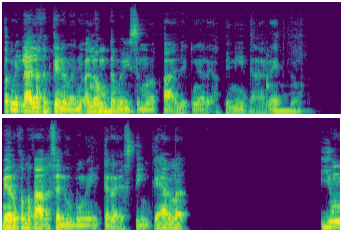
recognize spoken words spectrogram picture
pag naglalakad ka naman, yung along the way sa mga kali, kunyari, Avenida, Recto, meron ka makakasalubong na interesting. Kaya nga, yung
